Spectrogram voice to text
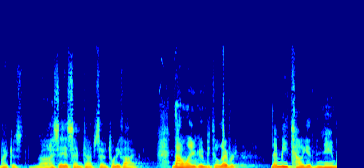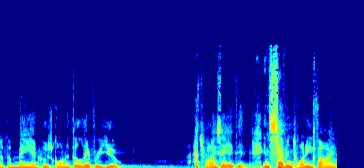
Micah's uh, Isaiah seven twenty five. Not only are you going to be delivered, let me tell you the name of the man who's going to deliver you. That's what Isaiah did in seven twenty five.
